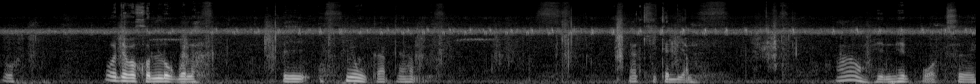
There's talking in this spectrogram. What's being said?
โอ้โอ้จะว่าขนลุกไปละไปยุ่งกัดนะครับนักขี่กระเดียม อ้าวเห็นเห็ดปวกเสย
